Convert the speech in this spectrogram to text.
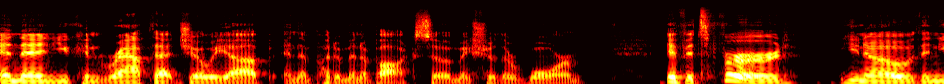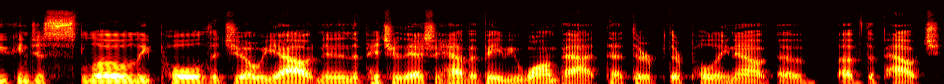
And then you can wrap that joey up and then put them in a box. So make sure they're warm if it's furred, you know, then you can just slowly pull the joey out, and in the picture they actually have a baby wombat that they're they're pulling out of of the pouch,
